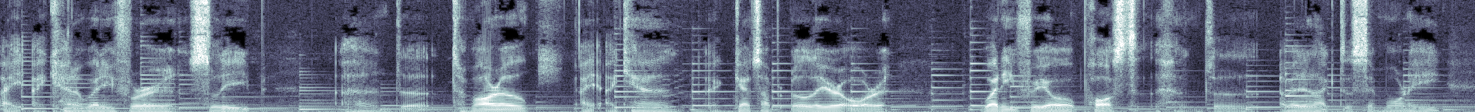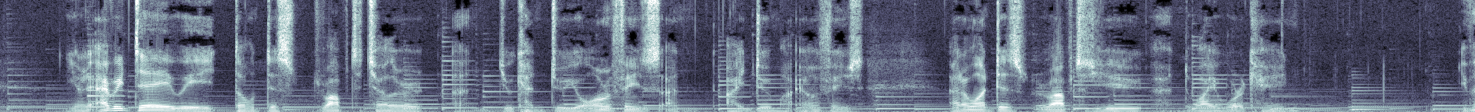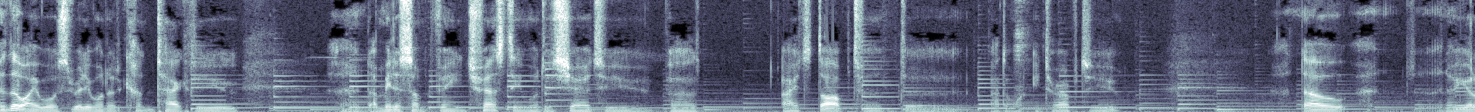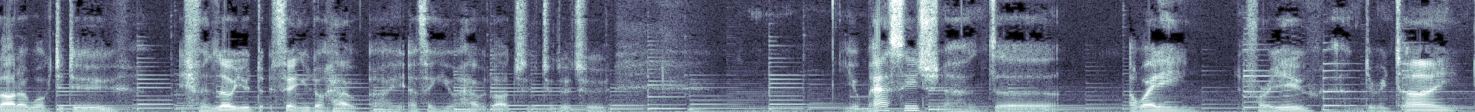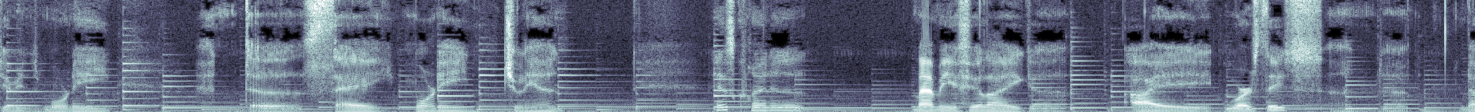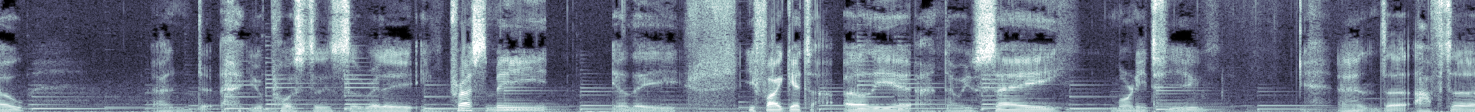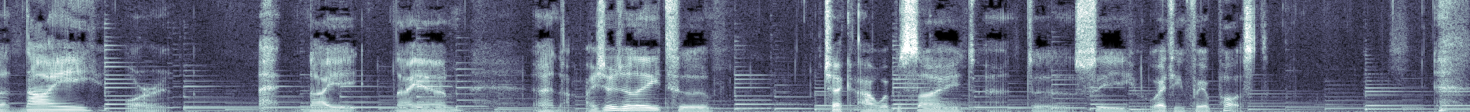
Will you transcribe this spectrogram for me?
I I waiting for sleep, and uh, tomorrow I I can uh, get up earlier or waiting for your post. And uh, I really like to say morning. You know, every day we don't disrupt each other and you can do your own things and I do my own things. I don't want to disrupt you and while you're working. Even though I was really wanted to contact you and I made something interesting want to share to you, but I stopped and uh, I don't want to interrupt you. Now, I know you a lot of work to do. Even though you think you don't have, I, I think you have a lot to, to do to your message and uh, I'm waiting for you during time, during the morning, and uh, say morning, Julian. It's quite a made me feel like uh, I worth this and uh, no and your post is really impress me. Really, if I get earlier, and I will say morning to you, and uh, after nine or nine nine a.m. and I usually to check our website and uh, see waiting for your post.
